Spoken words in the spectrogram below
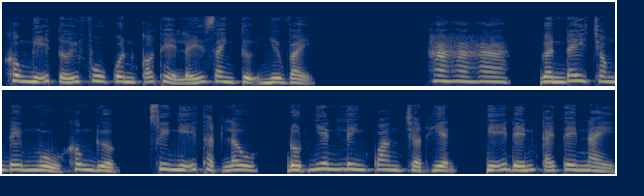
không nghĩ tới phu quân có thể lấy danh tự như vậy. Ha ha ha, gần đây trong đêm ngủ không được suy nghĩ thật lâu, đột nhiên linh quang chợt hiện, nghĩ đến cái tên này,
